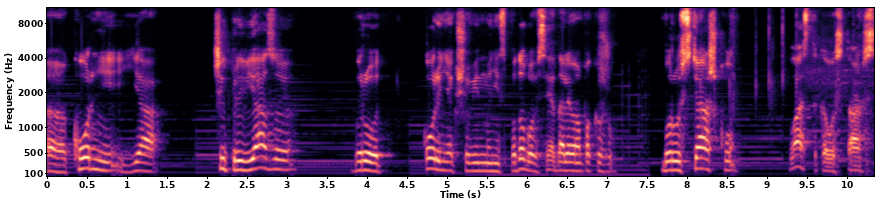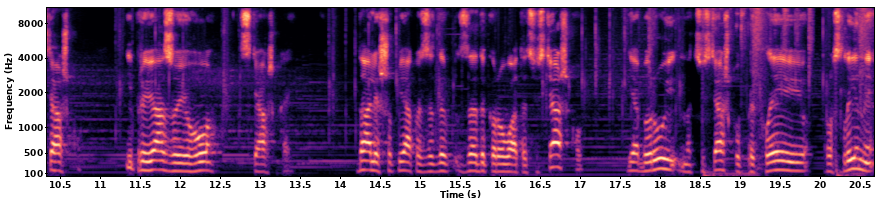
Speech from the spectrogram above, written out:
е, корні я чи прив'язую, беру корінь, якщо він мені сподобався, я далі вам покажу. Беру стяжку, пластикову стяжку і прив'язую його стяжкою. Далі, щоб якось задекорувати цю стяжку, я беру і на цю стяжку приклеюю рослини,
